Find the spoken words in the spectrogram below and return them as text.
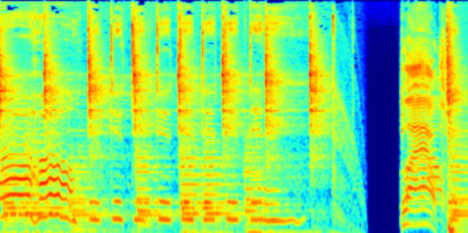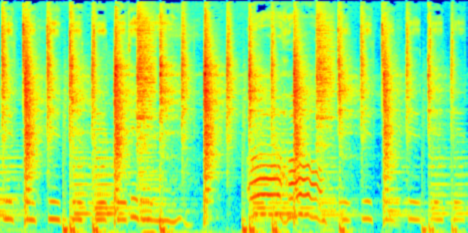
Oh, Blow. Oh. Uh-huh.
